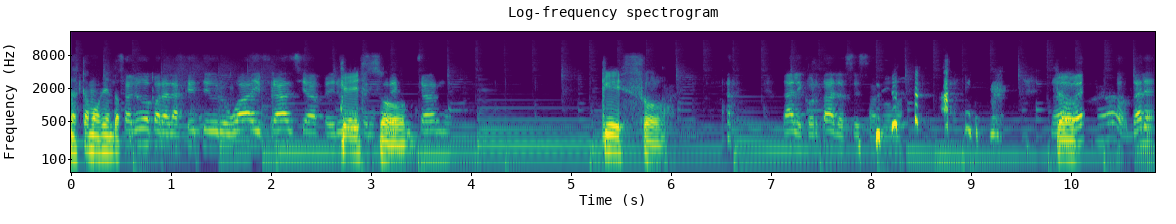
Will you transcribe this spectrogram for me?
nos estamos viendo. Un saludo para la gente de Uruguay, Francia, Perú, que nos Queso. escuchando. Queso. Dale, cortalo, César. No, no, no, dale.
